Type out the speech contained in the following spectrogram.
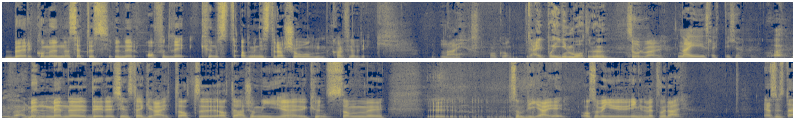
Bør kommunene settes under offentlig kunstadministrasjon, Carl Fredrik? Nei. Håkon? Nei, på ingen måte, du. Solveig? Nei, slett ikke. Men, men eh, dere synes det er greit at, at, det er så mye kunst som, eh, som vi eier, og som ingen vet hvor er? Jeg syns det,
